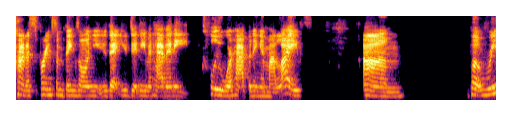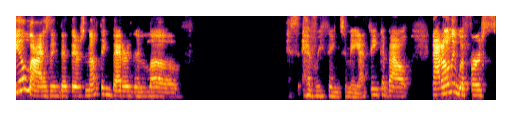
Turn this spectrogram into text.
kind of spring some things on you that you didn't even have any clue were happening in my life. Um but realizing that there's nothing better than love is everything to me. I think about not only what First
